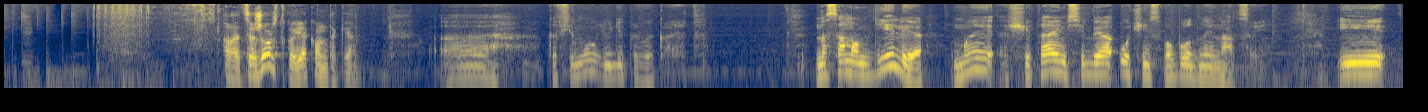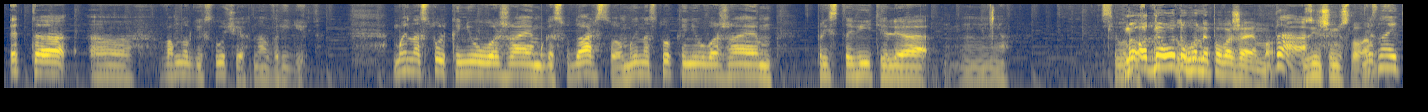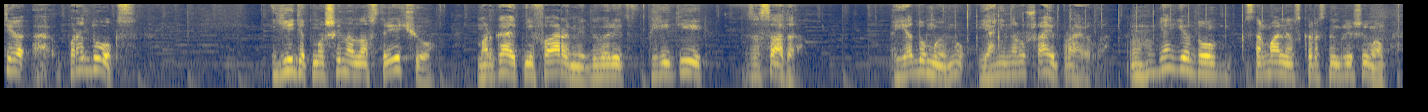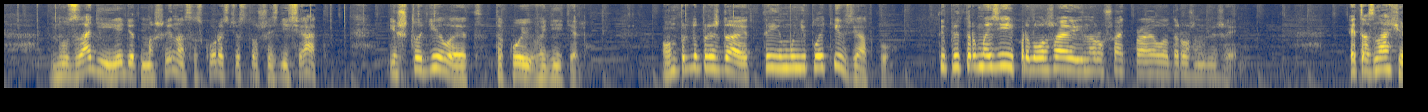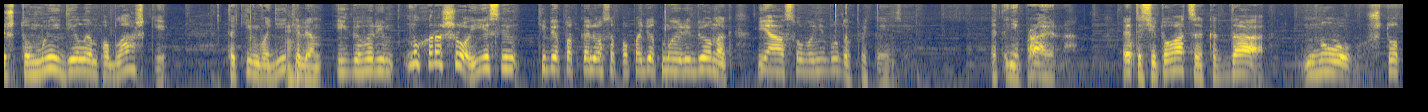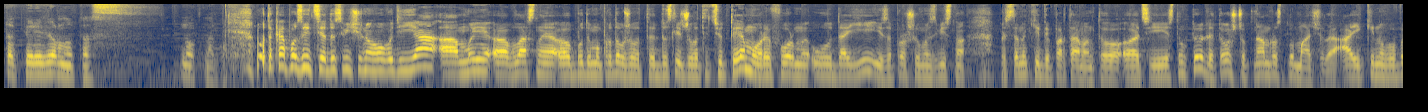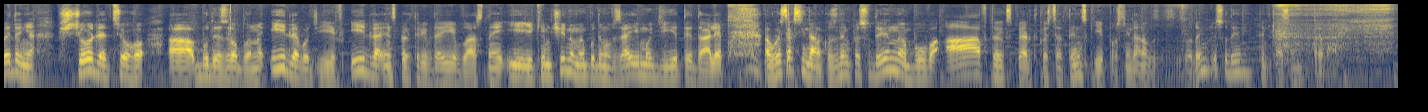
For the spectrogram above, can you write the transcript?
Але це жорстко, як вам таке? Э, ко всему люди привыкают. На самом деле мы считаем себя очень свободной нацией. И это э, во многих случаях нам вредит. Мы настолько не уважаем государство, мы настолько не уважаем представителя Ми одне структур. одного не поважаємо, Да. з іншими Вы словами. знаете, э, парадокс. Едет машина навстречу, моргает не фарами, говорит, впереди засада. Я думаю, ну, я не нарушаю правила. Я еду с нормальным скоростным режимом. Но сзади едет машина со скоростью 160. И что делает такой водитель? Он предупреждает, ты ему не плати взятку. Ты притормози и продолжай нарушать правила дорожного движения. Это значит, что мы делаем поблажки таким водителям и говорим, ну хорошо, если тебе под колеса попадет мой ребенок, я особо не буду в претензии. Это неправильно. Это ситуация, когда ну, что-то перевернуто с ног на голову. Ну, така позиція досвідченого водія. А ми е, власне е, будемо продовжувати досліджувати цю тему реформи у ДАІ і запрошуємо, звісно, представників департаменту е, цієї структури для того, щоб нам розтлумачили, а які нововведення, що для цього буде зроблено і для водіїв, і для інспекторів ДАІ, власне, і яким чином ми будемо взаємодіяти далі. В гостях сніданку з 1 плюс 1 був автоексперт Костянтинський. Про сніданок з 1 плюс 1 тим часом триває.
